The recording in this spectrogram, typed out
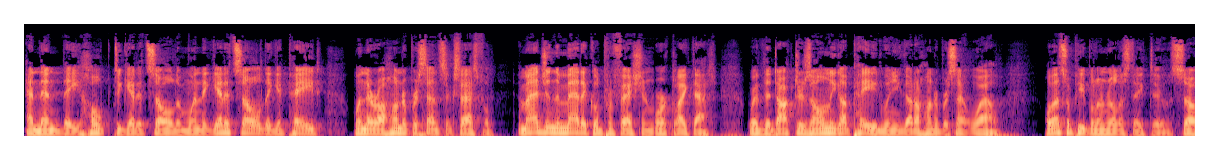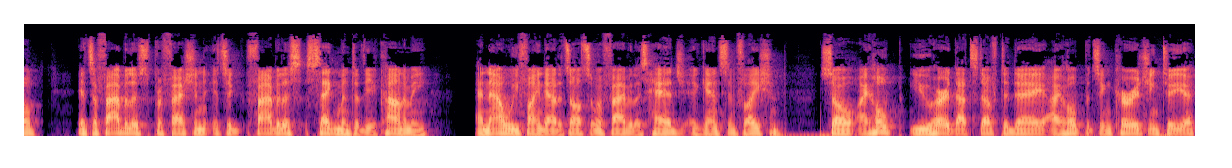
and then they hope to get it sold. And when they get it sold, they get paid when they're 100% successful. Imagine the medical profession work like that, where the doctors only got paid when you got 100% well. Well, that's what people in real estate do. So it's a fabulous profession. It's a fabulous segment of the economy and now we find out it's also a fabulous hedge against inflation. So I hope you heard that stuff today. I hope it's encouraging to you,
